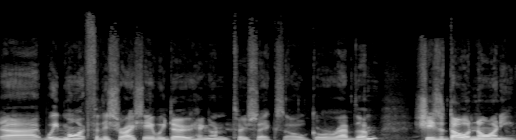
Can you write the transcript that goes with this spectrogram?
Uh, we might for this race. Yeah, we do. Hang on, two secs. I'll grab them. She's a dollar ninety.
